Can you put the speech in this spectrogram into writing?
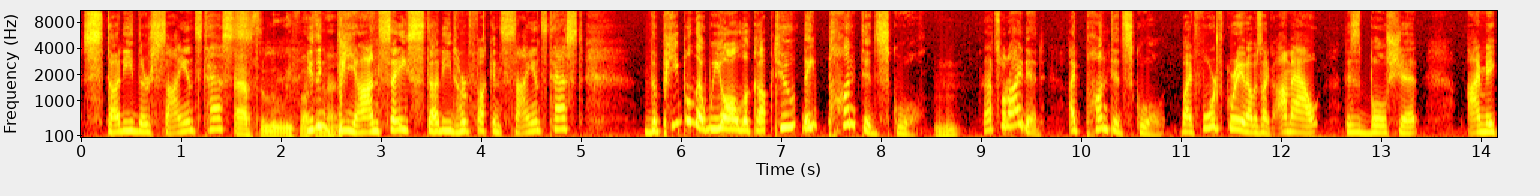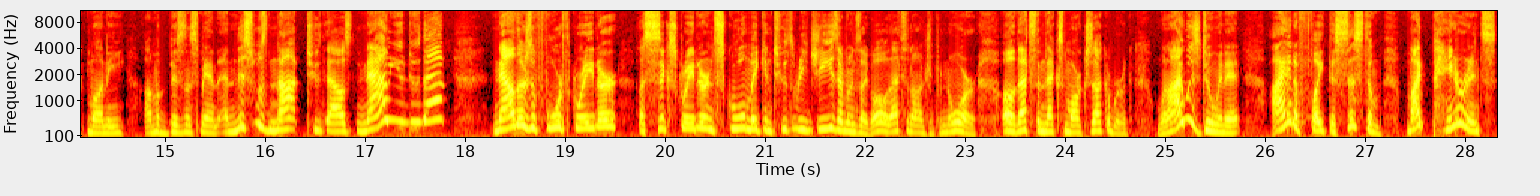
studied their science tests? Absolutely You think not. Beyonce studied her fucking science test? The people that we all look up to, they punted school. Mm-hmm. That's what I did. I punted school. By fourth grade, I was like, I'm out. This is bullshit. I make money. I'm a businessman. And this was not 2000. Now you do that? Now there's a fourth grader, a sixth grader in school making two, three G's. Everyone's like, oh, that's an entrepreneur. Oh, that's the next Mark Zuckerberg. When I was doing it, I had to fight the system. My parents,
